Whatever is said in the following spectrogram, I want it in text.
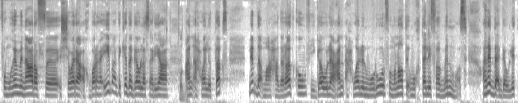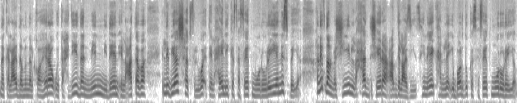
فمهم نعرف الشوارع أخبارها إيه. بعد كده جولة سريعة فضل. عن أحوال الطقس. نبدأ مع حضراتكم في جولة عن أحوال المرور في مناطق مختلفة من مصر. وهنبدأ جولتنا كالعادة من القاهرة وتحديدا من ميدان العتبة اللي بيشهد في الوقت الحالي كثافات مرورية نسبية. هنفضل ماشيين لحد شارع عبد العزيز. هناك هنلاقي برضو كثافات مرورية.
